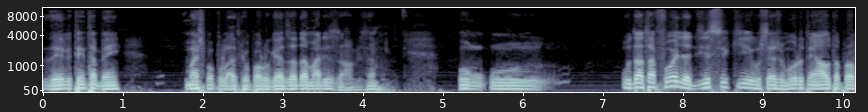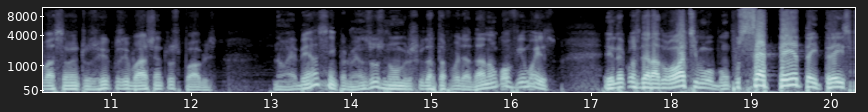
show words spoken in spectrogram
dele, tem também, mais popular do que o Paulo Guedes, a Damares Alves. Né? O, o, o Datafolha disse que o Sérgio Moro tem alta aprovação entre os ricos e baixa entre os pobres. Não é bem assim, pelo menos os números que o Datafolha dá não confirmam isso. Ele é considerado ótimo ou bom por 73%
